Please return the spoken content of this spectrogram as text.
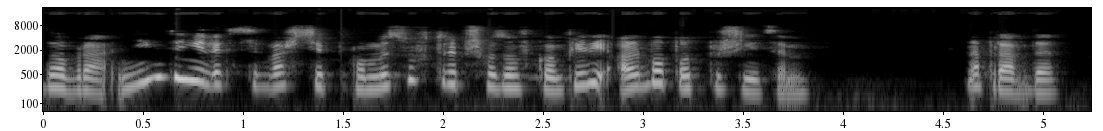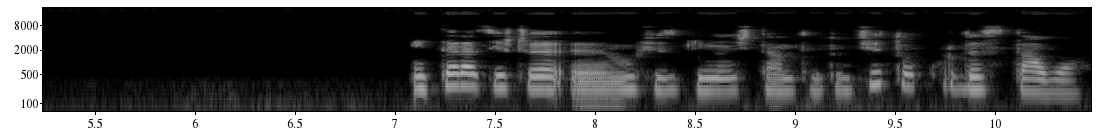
dobra, nigdy nie lekceważcie pomysłów, które przychodzą w kąpieli albo pod prysznicem. Naprawdę. I teraz jeszcze y, musi zginąć tamten. To gdzie to kurde stało?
